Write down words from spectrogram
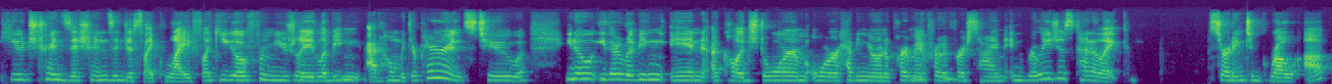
huge transitions in just like life like you go from usually living mm-hmm. at home with your parents to you know either living in a college dorm or having your own apartment for the first time and really just kind of like starting to grow up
